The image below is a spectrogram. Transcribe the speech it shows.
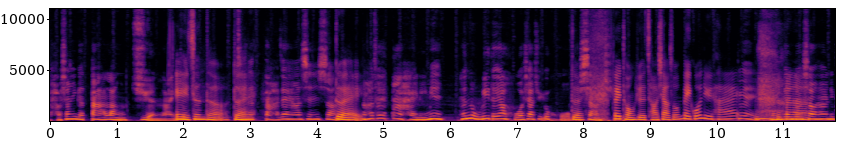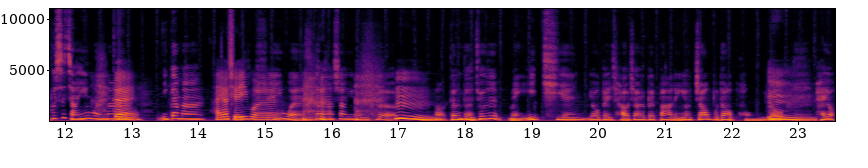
好像一个大浪卷来，哎，真的，对，打在他身上，对，然后在大海里面很努力的要活下去，又活不下去，被同学嘲笑说美国女孩，对，每个人都笑他，你不是讲英文吗？对。你干嘛还要学英文？学英文，你干嘛要上英文课？嗯，哦，等等，就是每一天又被嘲笑，又被霸凌，又交不到朋友。嗯，还有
